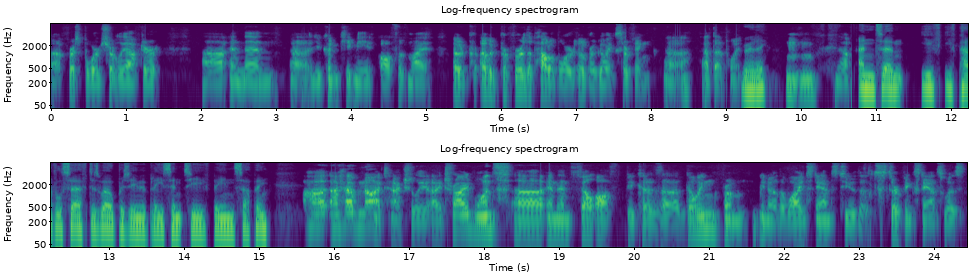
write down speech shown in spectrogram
uh, first board shortly after, uh, and then uh, you couldn't keep me off of my. I would I would prefer the paddleboard over going surfing uh, at that point. Really? Mm-hmm. Yeah. And um, you've you've paddle surfed as well, presumably, since you've been supping. Uh, I have not actually. I tried once uh, and then fell off because uh, going from you know the wide stance to the surfing stance was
